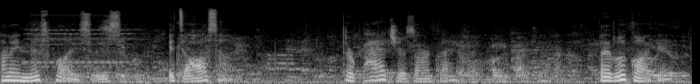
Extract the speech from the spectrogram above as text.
I mean, this place is, it's awesome. They're patches, aren't they? They look like it.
